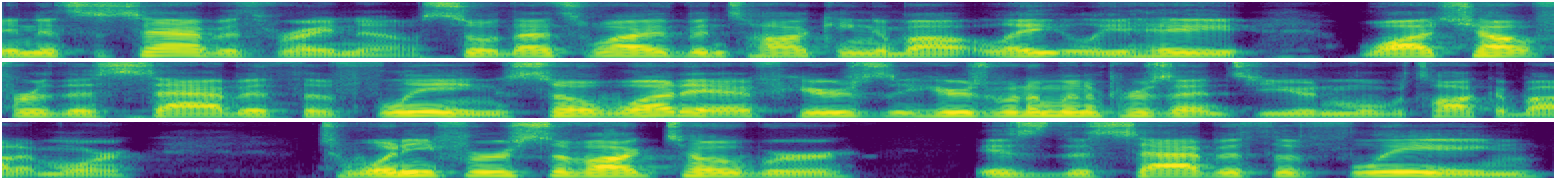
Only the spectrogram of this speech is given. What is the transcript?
and it's a Sabbath right now. So that's why I've been talking about lately. Hey, watch out for the Sabbath of fleeing. So what if here's here's what I'm going to present to you, and we'll talk about it more. 21st of October is the Sabbath of fleeing.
